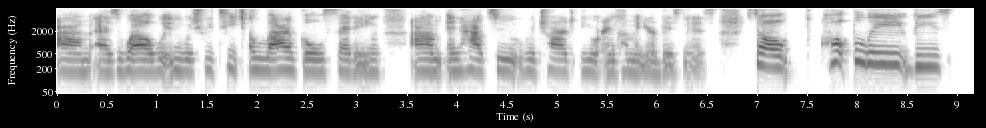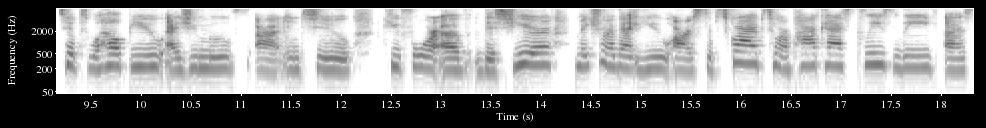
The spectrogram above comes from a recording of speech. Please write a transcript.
um, as well, in which we teach a lot of goal setting um, and how to recharge your income in your business. So hopefully these tips will help you as you move uh, into Q4 of this year. Make sure that you are subscribed to our podcast. Please leave us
